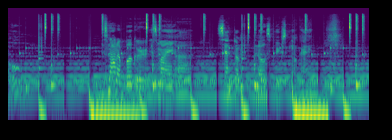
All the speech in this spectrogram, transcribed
Oh. It's not a booger. It's my uh, septum nose piercing, okay?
